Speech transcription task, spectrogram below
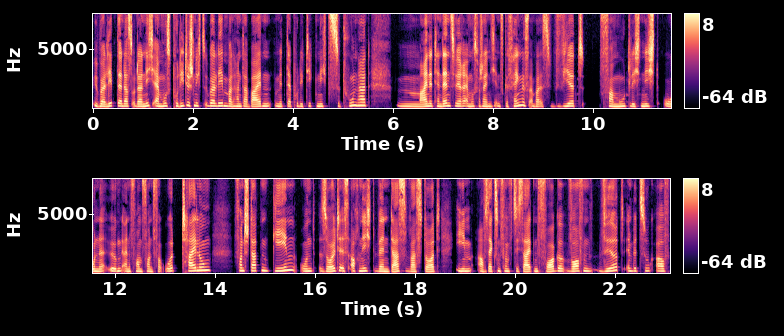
überlebt er das oder nicht? Er muss politisch nichts überleben, weil Hunter Biden mit der Politik nichts zu tun hat. Meine Tendenz wäre, er muss wahrscheinlich nicht ins Gefängnis, aber es wird vermutlich nicht ohne irgendeine Form von Verurteilung vonstatten gehen und sollte es auch nicht, wenn das, was dort ihm auf 56 Seiten vorgeworfen wird in Bezug auf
